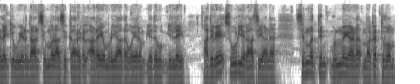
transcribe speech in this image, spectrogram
நிலைக்கு உயர்ந்தால் சிம்ம ராசிக்காரர்கள் அடைய முடியாத உயரம் எதுவும் இல்லை. அதுவே சூரிய ராசியான சிம்மத்தின் உண்மையான மகத்துவம்.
